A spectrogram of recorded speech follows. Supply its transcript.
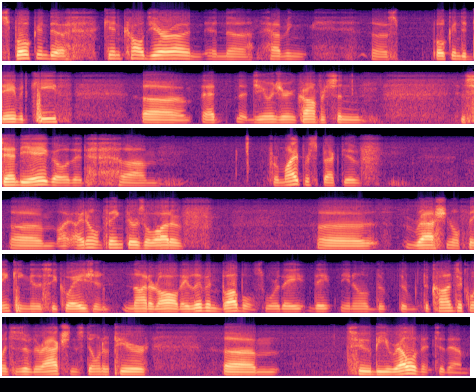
spoken to Ken Caldeira and, and uh, having uh, spoken to David Keith uh, at the Geoengineering Conference in in San Diego that, um, from my perspective, um, I, I don't think there's a lot of uh, rational thinking in this equation. Not at all. They live in bubbles where they, they you know, the, the, the consequences of their actions don't appear um, to be relevant to them.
